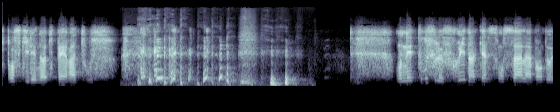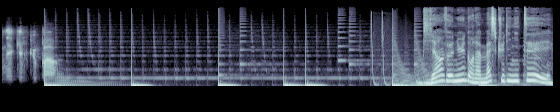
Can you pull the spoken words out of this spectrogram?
Je pense qu'il est notre père à tous. On est tous le fruit d'un caleçon sale abandonné quelque part. Bienvenue dans la masculinité.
